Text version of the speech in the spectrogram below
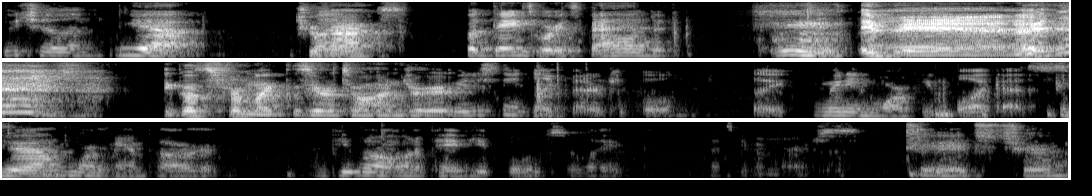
We chilling. yeah. True But- facts. But days where it's bad, Mm, it bad. It goes from like zero to hundred. We just need like better people. Like we need more people, I guess. Yeah. More manpower. And people don't want to pay people, so like that's even worse. yeah, it's true.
